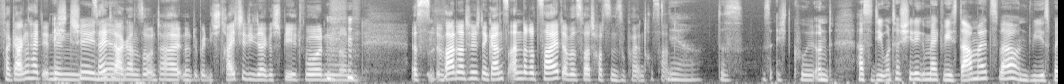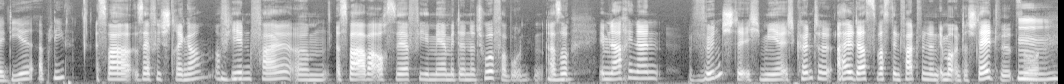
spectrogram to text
Vergangenheit in Echt den schön, Zeltlagern ja. so unterhalten und über die Streiche, die da gespielt wurden. Und es war natürlich eine ganz andere Zeit, aber es war trotzdem super interessant. Ja, das ist echt cool. Und hast du die Unterschiede gemerkt, wie es damals war und wie es bei dir ablief? Es war sehr viel strenger, auf mhm. jeden Fall. Ähm, es war aber auch sehr viel mehr mit der Natur verbunden. Also mhm. im Nachhinein wünschte ich mir, ich könnte all das, was den Pfadfindern immer unterstellt wird. So. Mhm.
